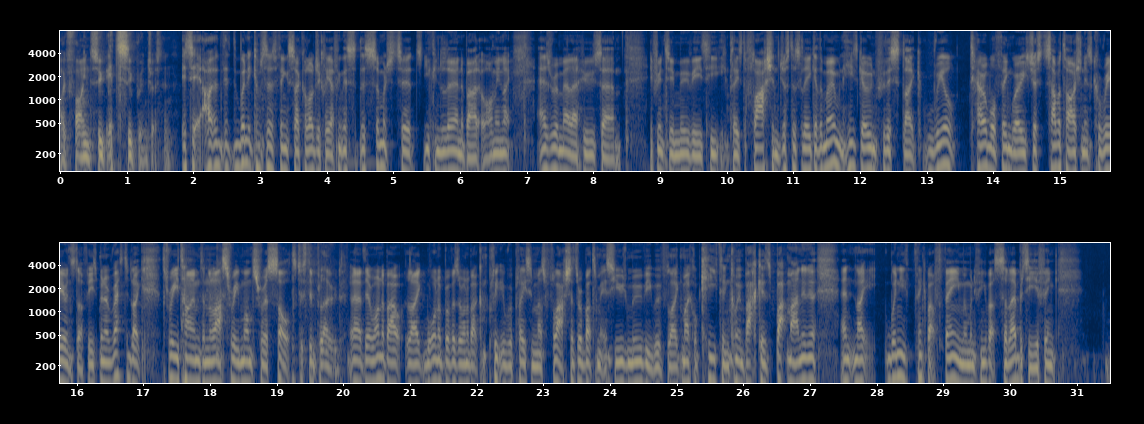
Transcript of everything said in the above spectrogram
I find super It's- super interesting. it's I, when it comes to things psychologically, I think there's there's so much to you can learn about it. All. I mean, like Ezra Miller, who's um, if you're into movies, he he plays the Flash in Justice League. At the moment, he's going through this like real terrible thing where he's just sabotaging his career and stuff. He's been arrested like three times in the last three months for assault. Just implode. Uh, they're on about like Warner Brothers are on about completely replacing him as Flash as they're about to make this huge movie with like Michael Keaton coming back as Batman. You know? And like when you think about fame and when you think about celebrity, you think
